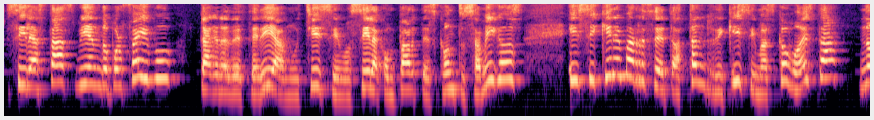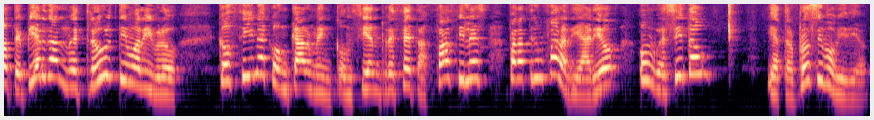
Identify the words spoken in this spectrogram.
si la estás viendo por Facebook, te agradecería muchísimo si la compartes con tus amigos. Y si quieres más recetas tan riquísimas como esta, no te pierdas nuestro último libro, Cocina con Carmen con 100 recetas fáciles para triunfar a diario. Un besito y hasta el próximo vídeo.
